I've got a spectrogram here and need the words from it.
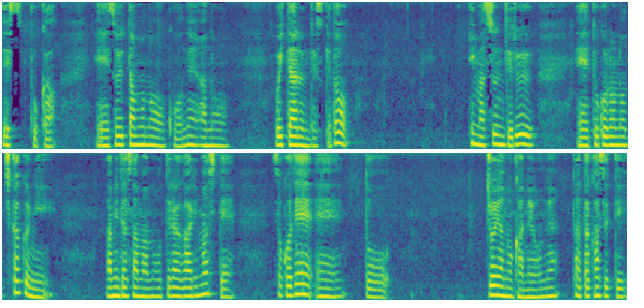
ですとか、えー、そういったものをこうねあの置いてあるんですけど今住んでるえー、ところの近くに阿弥陀様のお寺がありましてそこで、えー、っと除夜の鐘をね叩かせて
